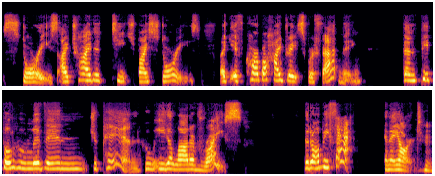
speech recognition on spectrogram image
stories. I try to teach by stories. Like if carbohydrates were fattening, then people who live in Japan who eat a lot of rice, they'd all be fat, and they aren't. Hmm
